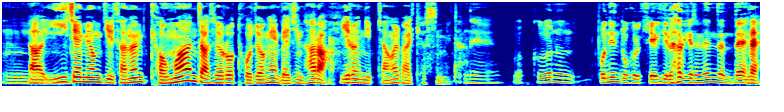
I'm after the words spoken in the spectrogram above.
음. 아, 이재명 지사는 겸허한 자세로 도정에 매진하라 이런 입장을 밝혔습니다. 네, 뭐 그거는 본인도 그렇게 얘기를 하기는 했는데 네.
